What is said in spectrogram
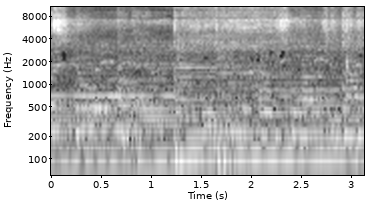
Let's go on. First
